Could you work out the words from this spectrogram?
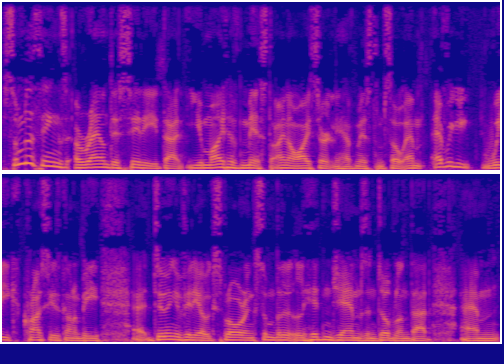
some of the things around this city that you might have missed. I know I certainly have missed them. So um, every week, Crossy is going to be uh, doing a video exploring some of the little hidden gems in Dublin that um,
